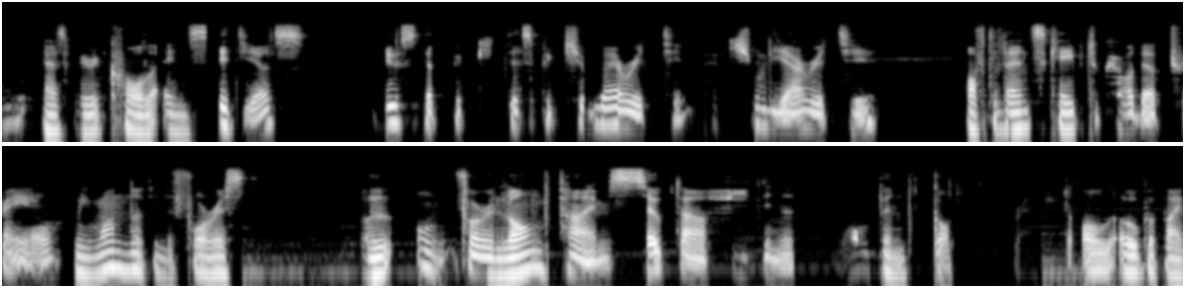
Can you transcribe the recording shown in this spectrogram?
who, as we recall, are insidious, use the, this peculiarity, peculiarity of the landscape to cover their trail. We wandered in the forest for, a long time, soaked our feet in the swamp, and got scratched all over by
